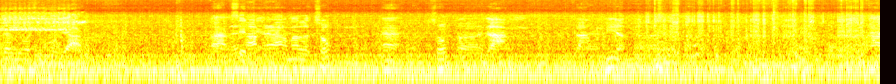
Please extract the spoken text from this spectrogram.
เจ้าที่ว่าที่กูอย่างทางเสร็จแล้เนี่ยวนั่นแหละชกอ่าชกเอ่ออย่างอย่างเนี่ยใช่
